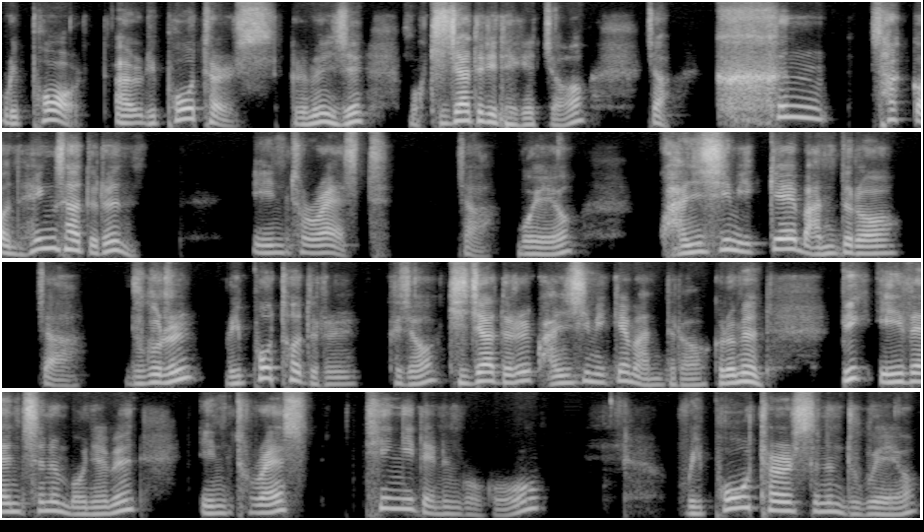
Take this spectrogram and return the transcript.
report, 아, reporters. 그러면 이제 뭐 기자들이 되겠죠. 자, 큰 사건, 행사들은 interest. 자, 뭐예요? 관심 있게 만들어. 자, 누구를? 리포터들을, 그죠? 기자들을 관심 있게 만들어. 그러면 빅 이벤트는 뭐냐면 interesting이 되는 거고 reporters는 누구예요?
